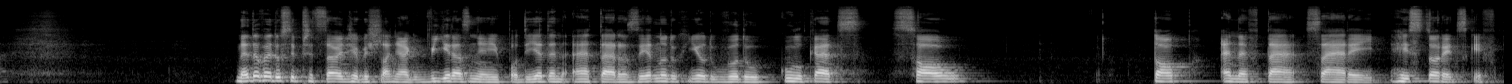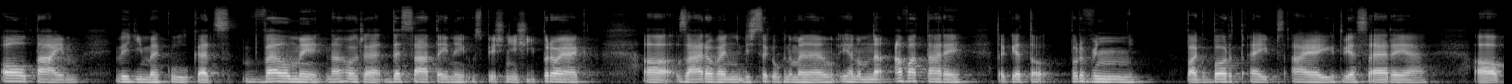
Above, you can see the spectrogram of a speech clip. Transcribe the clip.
nedovedu si představit, že by šla nějak výrazněji pod jeden Ether z jednoduchého důvodu. Cool Cats jsou top NFT sérii historicky v all time vidíme Cool Cats velmi nahoře, desátý nejúspěšnější projekt. Zároveň, když se koukneme jenom na avatary, tak je to první, pak Board Apes a jejich dvě série,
